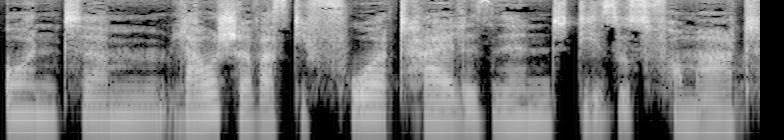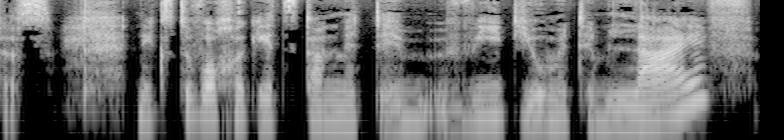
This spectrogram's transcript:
und ähm, lausche, was die Vorteile sind dieses Formates. Nächste Woche geht's dann mit dem Video, mit dem Live.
